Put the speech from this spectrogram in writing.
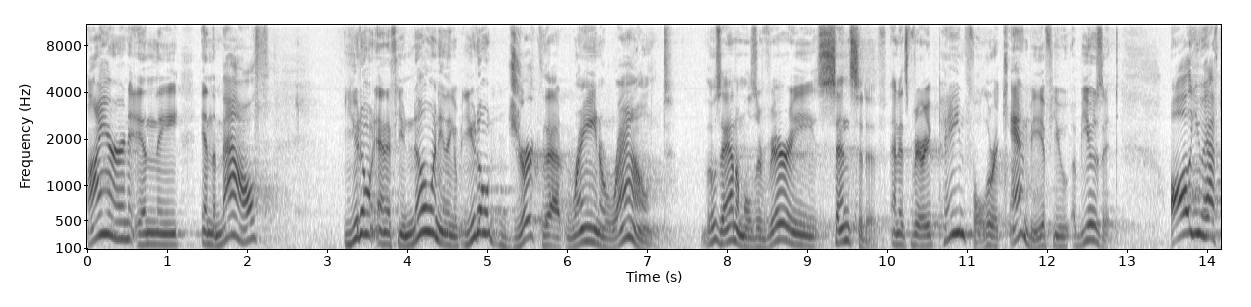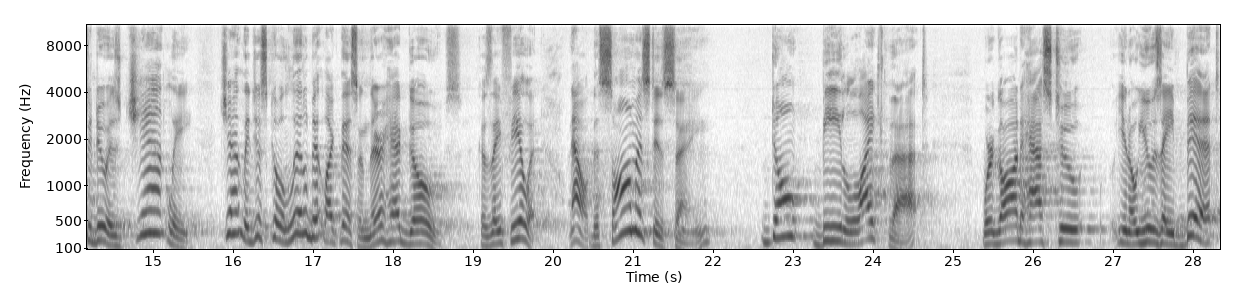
iron in the in the mouth, you don't, and if you know anything, you don't jerk that rein around. Those animals are very sensitive and it's very painful, or it can be if you abuse it. All you have to do is gently, gently just go a little bit like this, and their head goes because they feel it. Now, the psalmist is saying, don't be like that, where God has to, you know, use a bit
